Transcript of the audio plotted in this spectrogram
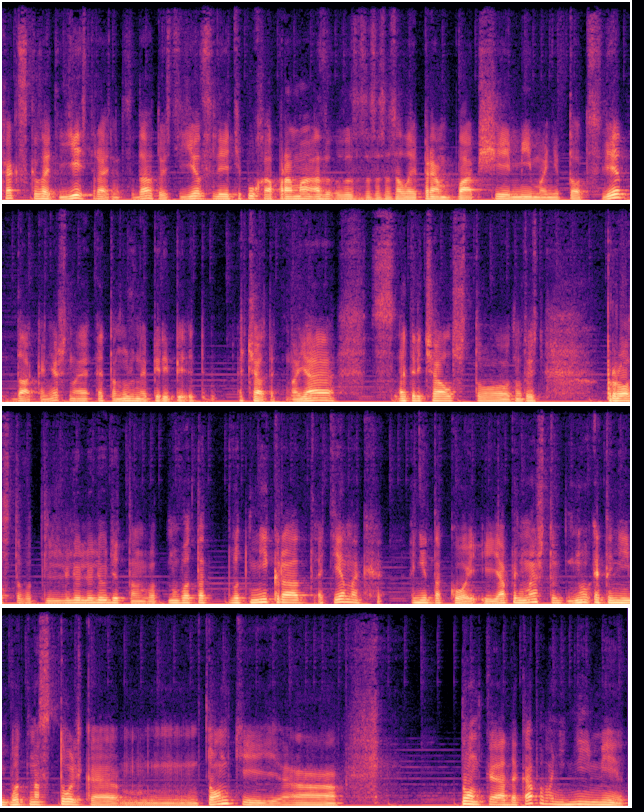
как сказать, есть разница, да, то есть если типуха промазала прям вообще мимо не тот цвет, да, конечно, это нужно перепечатать, но я отречал, что, ну то есть просто вот люди там вот, ну вот, вот микро оттенок не такой. И я понимаю, что ну, это не вот настолько тонкий, э, тонкое докапывание не имеет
